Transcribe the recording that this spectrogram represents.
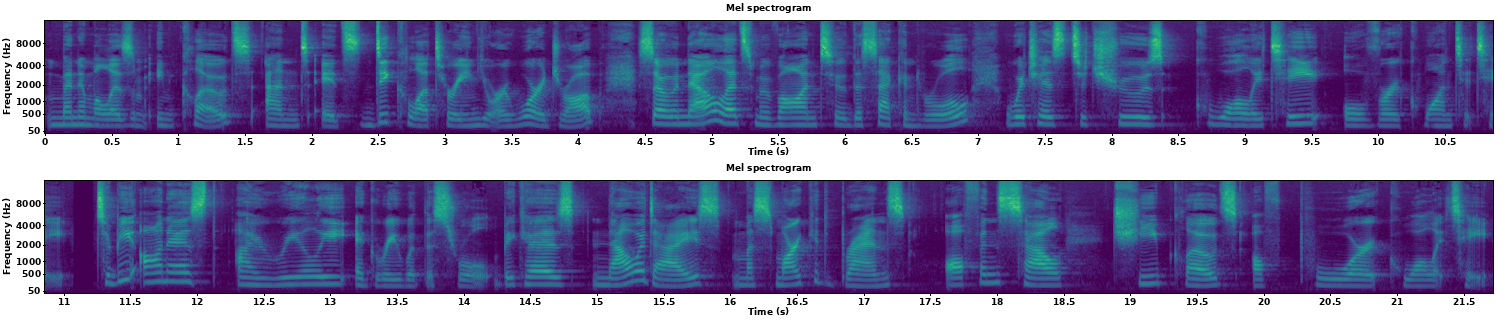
minimalism in clothes, and it's decluttering your wardrobe. So now let's move on to the second rule, which is to choose quality over quantity. To be honest, I really agree with this rule because nowadays mass market brands often sell cheap clothes of poor quality.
